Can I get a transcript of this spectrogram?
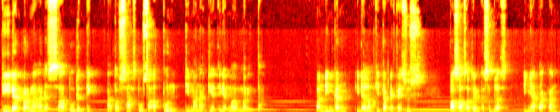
Tidak pernah ada satu detik atau satu saat pun di mana dia tidak memerintah. Bandingkan di dalam kitab Efesus, pasal 1 yang ke-11 dinyatakan,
